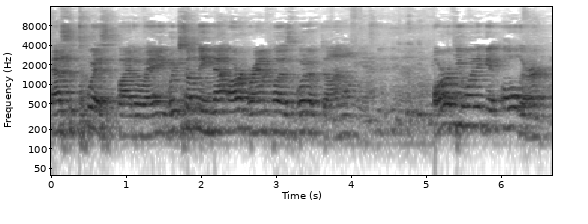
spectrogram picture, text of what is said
That's the twist, by the way, which something that our grandpas would have done. Or if you want to get older,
